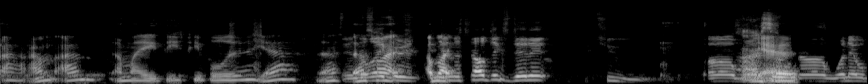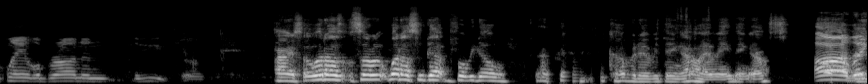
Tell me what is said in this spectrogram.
I- I'm, I'm, I'm like these people. uh, Yeah, that's And that's the why I'm and like, the Celtics did it too. Uh, when, Alright, so- uh, when they were playing LeBron and the Heat. So All right. So what else? So what else we got before we go? I think we covered everything. I don't have anything else. Uh, Other Lakers,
